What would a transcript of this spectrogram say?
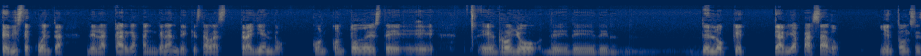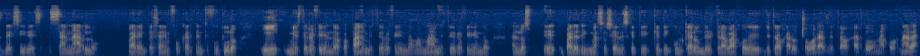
te diste cuenta de la carga tan grande que estabas trayendo con, todo este eh, eh, rollo de, de, de lo que te había pasado y entonces decides sanarlo para empezar a enfocarte en tu futuro. Y me estoy refiriendo a papá, me estoy refiriendo a mamá, me estoy refiriendo a los eh, paradigmas sociales que te, que te, inculcaron del trabajo, de, trabajar ocho horas, de trabajar toda una jornada.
